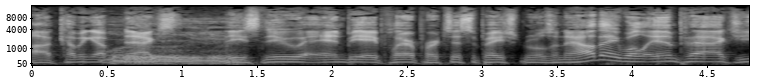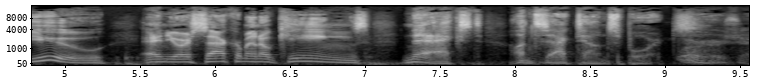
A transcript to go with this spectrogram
Uh, coming up next, these new NBA player participation rules and how they will impact you and your Sacramento Kings next on Sacktown Sports. Where is it?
